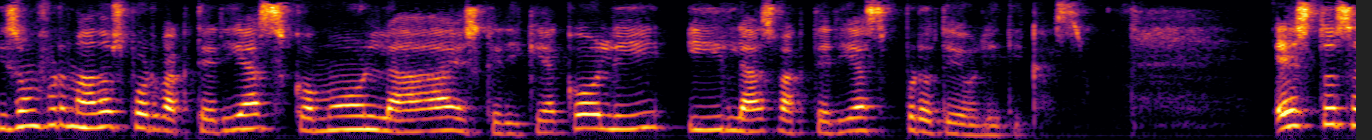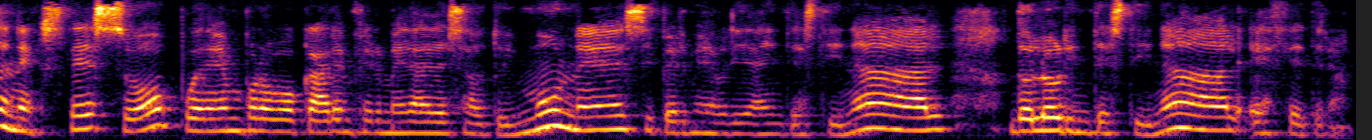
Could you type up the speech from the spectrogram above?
y son formados por bacterias como la Escherichia coli y las bacterias proteolíticas. Estos en exceso pueden provocar enfermedades autoinmunes, hipermeabilidad intestinal, dolor intestinal, etc.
